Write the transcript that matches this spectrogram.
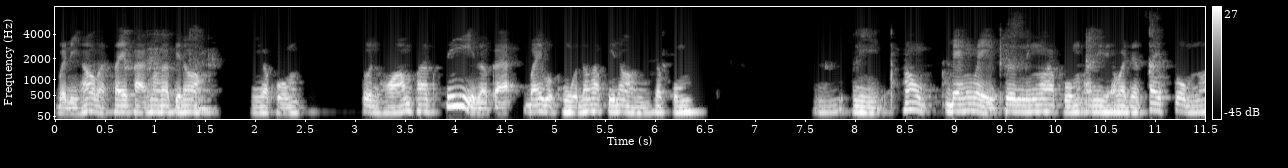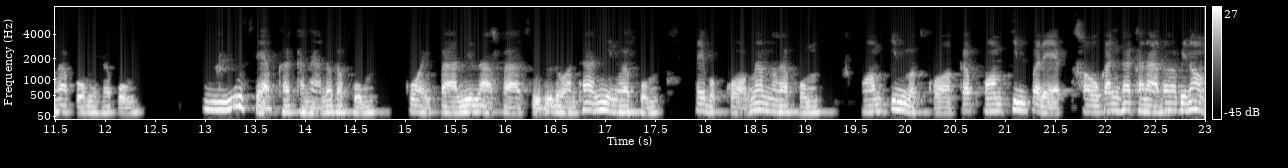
เบอร์นี้เข้ากับใส่ผักนะครับพี่น้องนี่ครับผมต้นหอมผักซี่แล้วก็ใบบกหูดนะครับ พี่น้องครับผมอันนี้เอาแบงไว้เครื่องหนึงนะครับผม อันนี้เอาไว้จะใส่ต้มนะครับ ผมนี่ครับ ผมอู้แสบคักขนาดแล้วครับผมก้อยปลาลิลาปลาสูตรอุดรท่านี่นะครับ ผมใส่บักกอกน้ำนะครับ ผมหอมกินบักกอกกับหอมกินปลาแดกเข้ากันคักขนาดแล้วครับพี่น้อง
